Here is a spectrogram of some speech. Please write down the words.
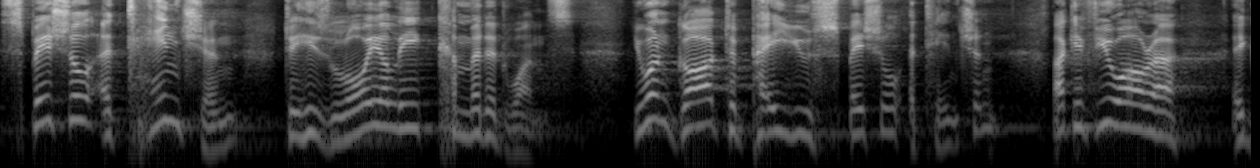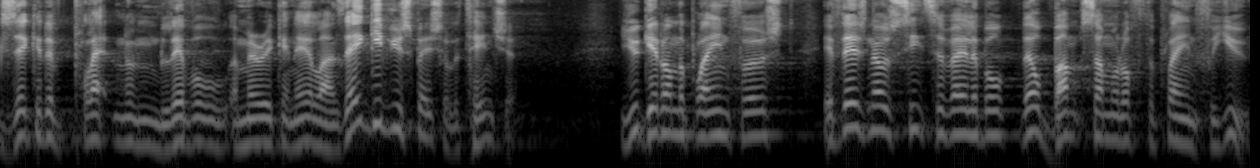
special attention to his loyally committed ones. You want God to pay you special attention? Like if you are a executive platinum level American Airlines, they give you special attention. You get on the plane first. If there's no seats available, they'll bump someone off the plane for you.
